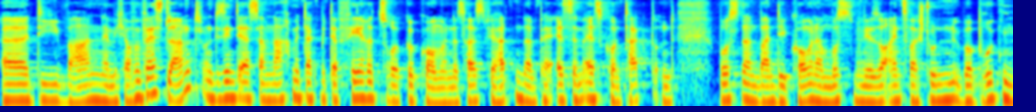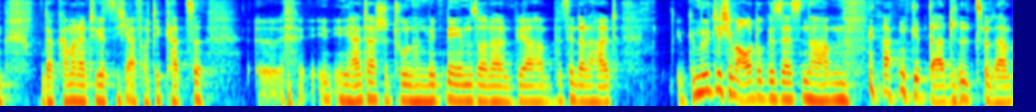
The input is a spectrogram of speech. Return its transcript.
äh, die waren nämlich auf dem Festland und die sind erst am Nachmittag mit der Fähre zurückgekommen. Das heißt, wir hatten dann per SMS Kontakt und wussten dann, wann die kommen. Dann mussten wir so ein, zwei Stunden überbrücken. Und da kann man natürlich jetzt nicht einfach die Katze äh, in, in die Handtasche tun und mitnehmen, sondern wir, wir sind dann halt gemütlich im Auto gesessen, haben, haben gedaddelt und haben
